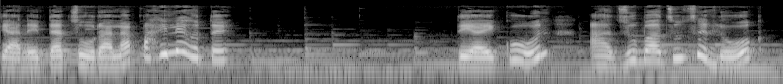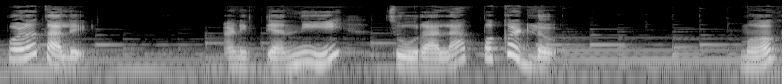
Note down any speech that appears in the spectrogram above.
त्याने त्या चोराला पाहिले होते. ते ऐकून आजूबाजूचे लोक पळत आले आणि त्यांनी चोराला पकडलं. मग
